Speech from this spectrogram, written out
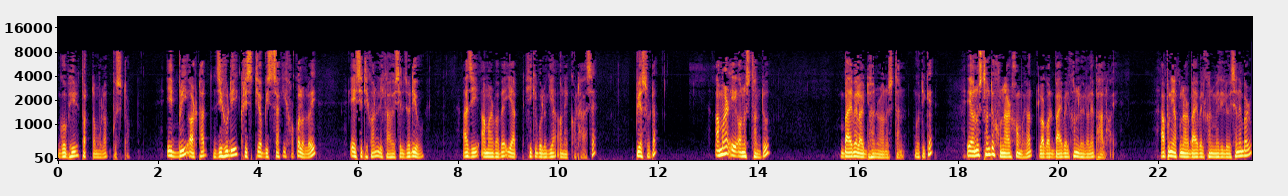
গভীৰ তত্বমূলক পুস্তক। ইব্ৰী অৰ্থাৎ জিহুদী খ্ৰীষ্টীয় বিশ্বাসীসকললৈ এই চিঠিখন লিখা হৈছিল যদিও আজি আমাৰ বাবে ইয়াত শিকিবলগীয়া অনেক কথা আছে। প্ৰিয় শ্ৰোতা আমাৰ এই অনুষ্ঠানটো বাইবেল অধ্যয়নৰ অনুষ্ঠান গতিকে এই অনুষ্ঠানটো শুনাৰ সময়ত লগত বাইবেলখন লৈ ললে ভাল হয়। আপুনি আপোনাৰ বাইবেলখন মেলি লৈছেনে বাৰু?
